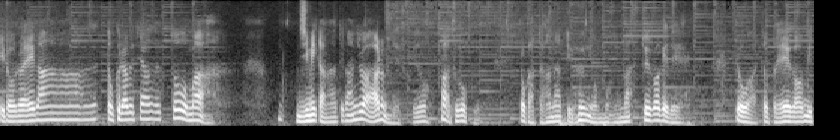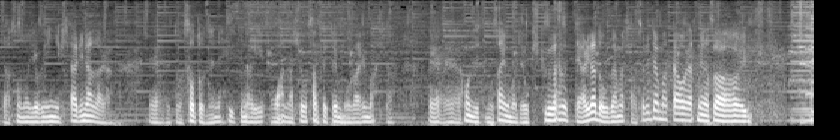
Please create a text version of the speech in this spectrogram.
いろいろ映画と比べちゃうと、まあ、地味かなって感じはあるんですけど、まあ、すごく良かったかなというふうに思います。というわけで、今日はちょっと映画を見たその余韻に浸りながら、えーと、外でね、いきなりお話をさせてもらいました。えー、本日も最後までお聴きくださってありがとうございました。それではまたおやすみなさい。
